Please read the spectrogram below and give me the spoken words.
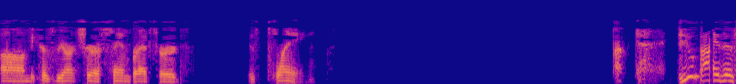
um, because we aren't sure if Sam Bradford is playing. Do you buy this?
